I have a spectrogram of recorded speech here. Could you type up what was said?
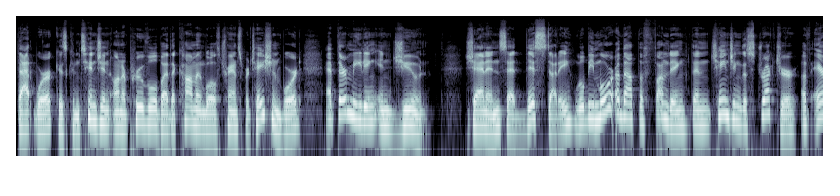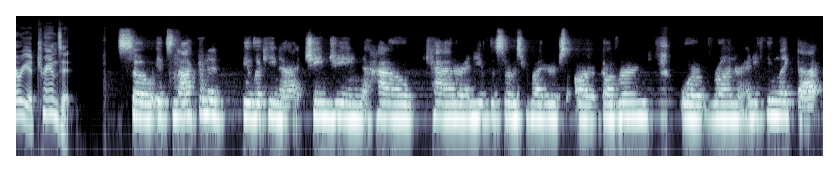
That work is contingent on approval by the Commonwealth Transportation Board at their meeting in June. Shannon said this study will be more about the funding than changing the structure of area transit. So it's not going to be looking at changing how CAT or any of the service providers are governed or run or anything like that.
